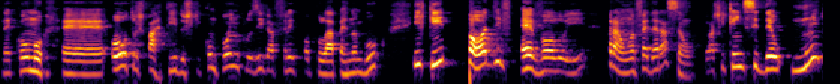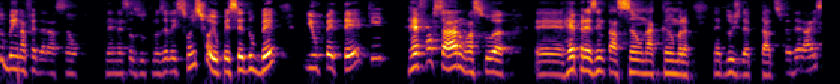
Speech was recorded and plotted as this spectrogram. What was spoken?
né, como é, outros partidos que compõem, inclusive, a Frente Popular Pernambuco, e que pode evoluir para uma federação. Eu acho que quem se deu muito bem na federação né, nessas últimas eleições foi o PCdoB e o PT, que reforçaram a sua é, representação na Câmara né, dos Deputados Federais,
